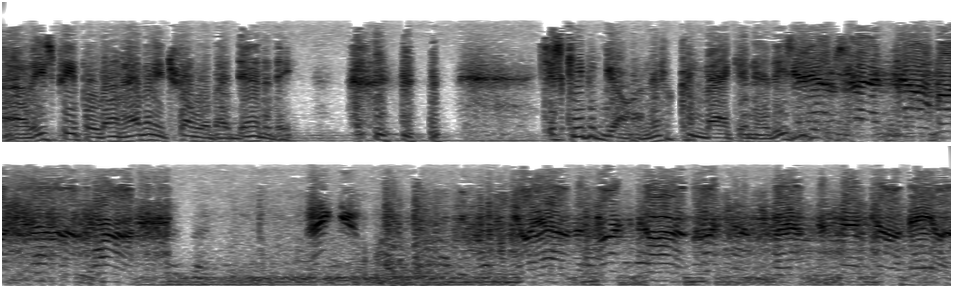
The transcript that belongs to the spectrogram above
Uh, these people don't have any trouble with identity. Just keep it going. It'll come back in there. These Get people, back down about seven o'clock. Thank you. You'll have the first car of cushion scrap to send to the dealer.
